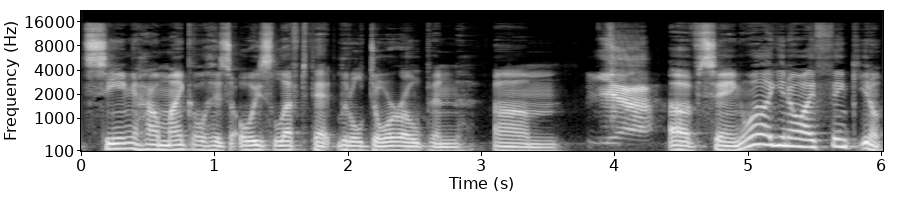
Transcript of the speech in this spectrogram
seeing how Michael has always left that little door open. Um, yeah. Of saying, well, you know, I think, you know,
